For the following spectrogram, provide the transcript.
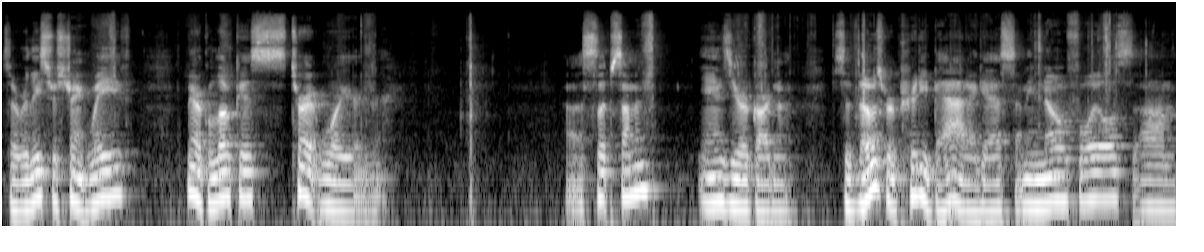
So Release Restraint Wave, Miracle Locus, Turret Warrior, uh, Slip Summon, and Zero Gardna. So those were pretty bad, I guess. I mean, no foils. Um,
